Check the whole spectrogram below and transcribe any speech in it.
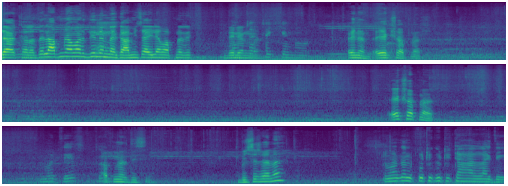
যাক খালা তাহলে আপনি আমার দিলেন না আমি চাইলাম আপনার দিলেন না। এই নেন এই একশো আপনার। একশো আপনার? আপনার দিছি। বিশ্বাস হয় না? তোমার কোটি কোটি টাকা লাগে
